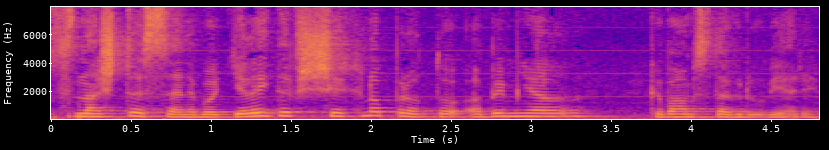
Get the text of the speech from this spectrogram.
snažte se, nebo dělejte všechno pro to, aby měl k vám vztah důvěry.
